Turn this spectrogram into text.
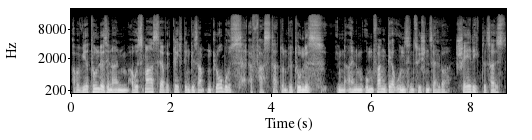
Aber wir tun das in einem Ausmaß, der wirklich den gesamten Globus erfasst hat. Und wir tun das in einem Umfang, der uns inzwischen selber schädigt. Das heißt,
